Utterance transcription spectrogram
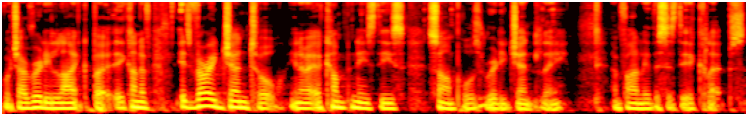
which I really like, but it kind of, it's very gentle. You know, it accompanies these samples really gently. And finally, this is the Eclipse.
